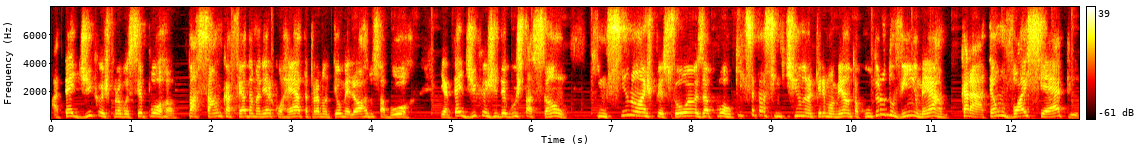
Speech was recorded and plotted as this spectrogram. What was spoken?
até dicas para você, porra, passar um café da maneira correta para manter o melhor do sabor, e até dicas de degustação que ensinam as pessoas a, porra, o que, que você está sentindo naquele momento, a cultura do vinho mesmo. Cara, até um voice app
